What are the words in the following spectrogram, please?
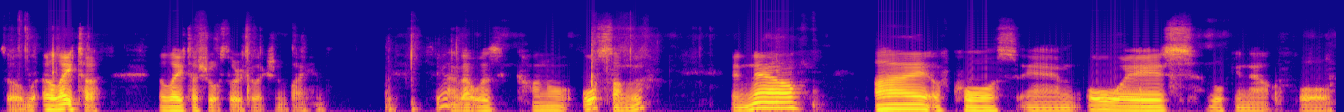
So a later, a later short story collection by him. So yeah, that was Kanno Osamu. And now I, of course, am always looking out for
